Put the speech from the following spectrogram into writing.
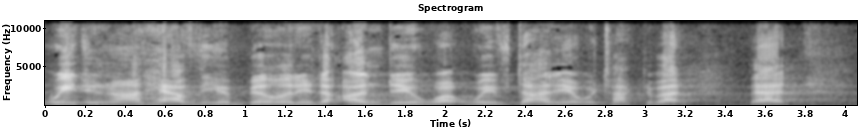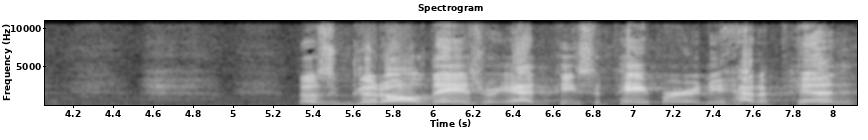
we do not have the ability to undo what we've done. You know, we talked about that those good old days where you had a piece of paper and you had a pen,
